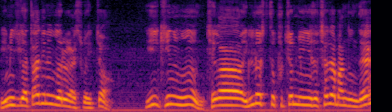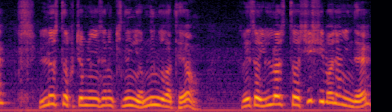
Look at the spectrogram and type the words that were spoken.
이미지가 따지는 것을 알 수가 있죠. 이 기능은 제가 일러스트 9.0에서 찾아봤는데 일러스트 9.0에서는 기능이 없는 것 같아요. 그래서 일러스트 CC 버전인데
